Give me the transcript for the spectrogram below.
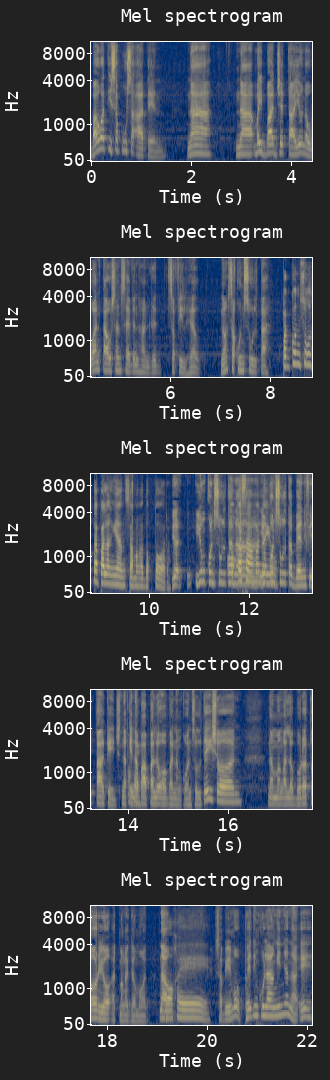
Bawat isa po sa atin na na may budget tayo na 1,700 sa PhilHealth, no? Sa konsulta. Pagkonsulta pa lang yan sa mga doktor. Yan, yung konsulta O, na, kasama na yung, yung- konsulta benefit package na Okay. kinapapalooban ng consultation, ng mga laboratorio at mga gamot. Now, okay. sabi mo, pwedeng kulangin yan na. Eh,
